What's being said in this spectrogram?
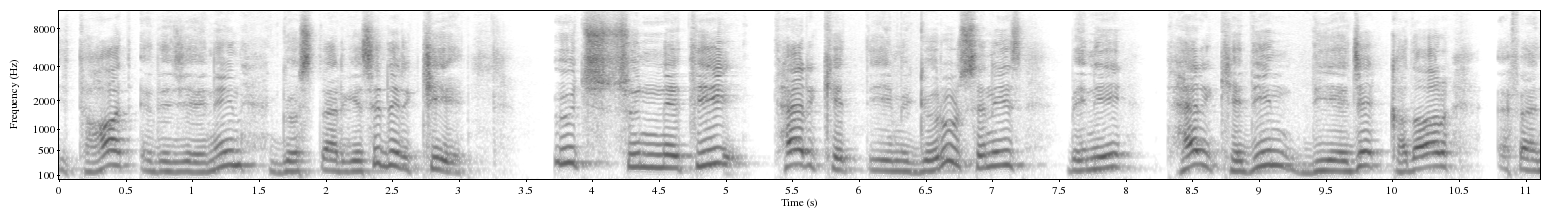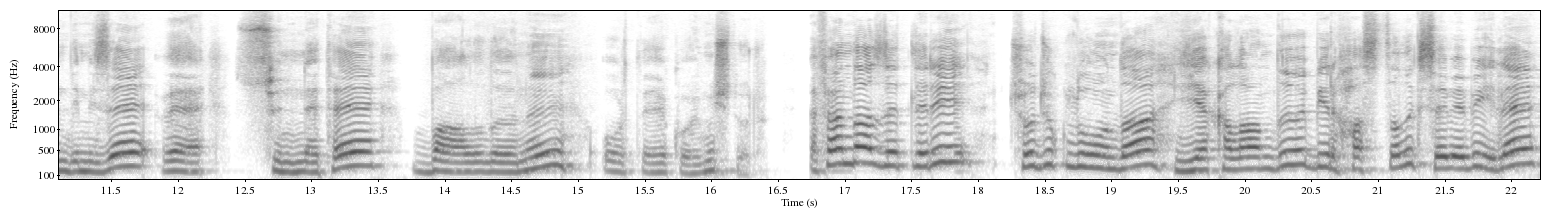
itaat edeceğinin göstergesidir ki üç sünneti terk ettiğimi görürseniz beni terk edin diyecek kadar Efendimiz'e ve sünnete bağlılığını ortaya koymuştur. Efendi Hazretleri çocukluğunda yakalandığı bir hastalık sebebiyle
